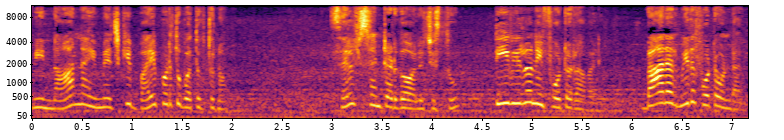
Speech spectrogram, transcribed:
మీ నాన్న ఇమేజ్కి భయపడుతూ బతుకుతున్నావు. సెల్ఫ్ సెంటర్డ్గా ఆలోచిస్తూ టీవీలో నీ ఫోటో రావాలి. బ్యానర్ మీద ఫోటో ఉండాలి.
